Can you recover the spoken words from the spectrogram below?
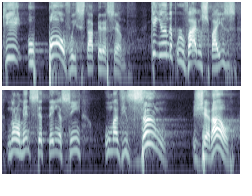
que o povo está perecendo. Quem anda por vários países, normalmente você tem assim uma visão geral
